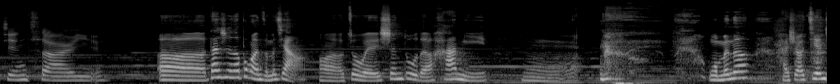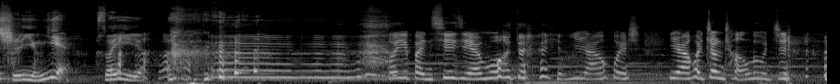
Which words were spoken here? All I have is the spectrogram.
仅此而已。呃，但是呢，不管怎么讲，呃，作为深度的哈迷，嗯，我们呢还是要坚持营业，所以。所以本期节目 对依然会依然会正常录制，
